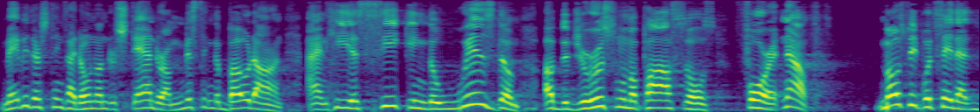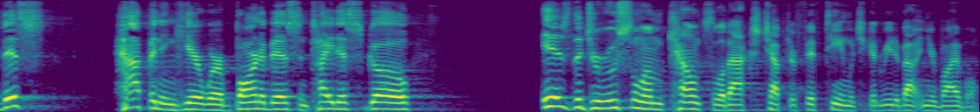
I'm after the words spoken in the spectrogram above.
Maybe there's things I don't understand or I'm missing the boat on. And he is seeking the wisdom of the Jerusalem apostles for it. Now, most people would say that this happening here where Barnabas and Titus go is the Jerusalem Council of Acts chapter 15, which you could read about in your Bible.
